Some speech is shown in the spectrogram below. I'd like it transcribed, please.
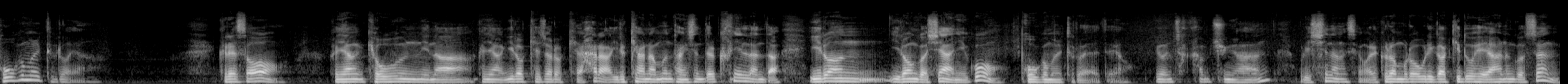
복음을 들어야. 그래서 그냥 교훈이나 그냥 이렇게 저렇게 하라 이렇게 안 하면 당신들 큰일 난다 이런 이런 것이 아니고 복음을 들어야 돼요. 이건 참 중요한 우리 신앙생활에 그러므로 우리가 기도해야 하는 것은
